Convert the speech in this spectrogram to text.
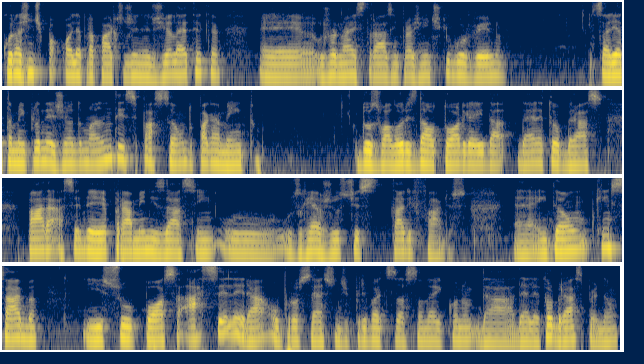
Quando a gente olha para a parte de energia elétrica, é, os jornais trazem para a gente que o governo estaria também planejando uma antecipação do pagamento dos valores da outorga e da, da Eletrobras para a CDE para amenizar assim o, os reajustes tarifários. É, então, quem saiba isso possa acelerar o processo de privatização da, da, da Eletrobras, perdão,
